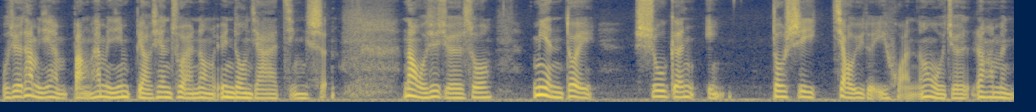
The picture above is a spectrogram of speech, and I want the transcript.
我觉得他们已经很棒，他们已经表现出来那种运动家的精神。那我就觉得说，面对输跟赢，都是教育的一环。然后我觉得让他们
